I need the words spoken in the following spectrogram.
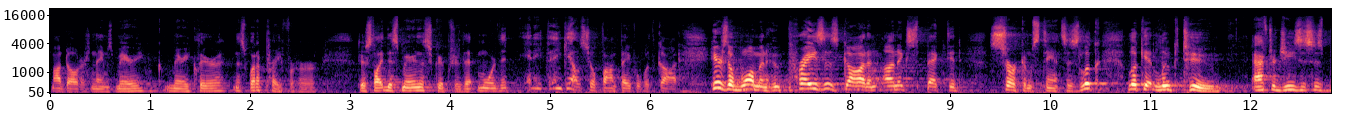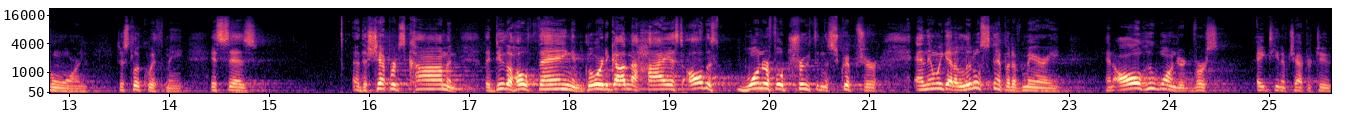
My daughter's name's Mary, Mary Clara. And that's what I pray for her just like this Mary in the scripture, that more than anything else you'll find favor with God. Here's a woman who praises God in unexpected circumstances. Look, look at Luke 2, after Jesus is born. Just look with me. It says, the shepherds come and they do the whole thing, and glory to God in the highest, all this wonderful truth in the scripture. And then we got a little snippet of Mary. And all who wondered, verse 18 of chapter 2,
